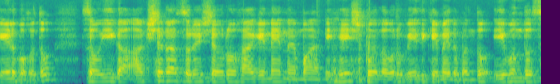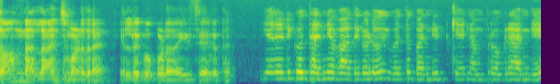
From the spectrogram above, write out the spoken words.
ಕೇಳಬಹುದು. ಸೊ ಈಗ ಅಕ್ಷರ ಸುರೇಶ್ ಅವರು ಹಾಗೇನೆ ನಮ್ಮ ನಿಹೇಶ್ ಪೋಲ್ ಅವರು ವೇದಿಕೆ ಮೇಲೆ ಬಂದು ಈ ಒಂದು ಸಾಂಗ್ನ ಲಾಂಚ್ ಮಾಡಿದ್ರೆ ಎಲ್ರಿಗೂ ಕೂಡ ಈಸಿ ಆಗುತ್ತೆ. ಎಲ್ಲರಿಗೂ ಧನ್ಯವಾದಗಳು. ಇವತ್ತು ಬಂದಿದ್ದಕ್ಕೆ ನಮ್ಮ ಪ್ರೋಗ್ರಾಮ್ಗೆ.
